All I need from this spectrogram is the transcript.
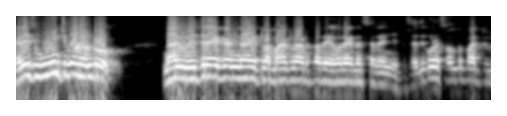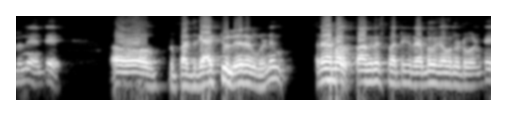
కనీసం ఊహించుకోవడం ఉండరు నాకు వ్యతిరేకంగా ఇట్లా మాట్లాడతారు ఎవరైనా సరే అని చెప్పేసి. అది కూడా సొంత పార్టీలోనే అంటే పెద్దగా యాక్టివ్ లేరు అనుకోండి. రెబల్ కాంగ్రెస్ పార్టీకి రెబల్గా ఉన్నటువంటి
